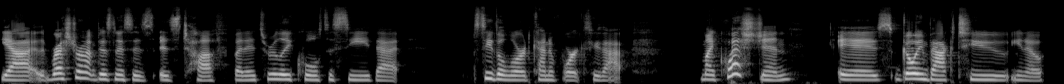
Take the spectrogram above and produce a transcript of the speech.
yeah, restaurant business is is tough, but it's really cool to see that see the Lord kind of work through that. My question is going back to, you know,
